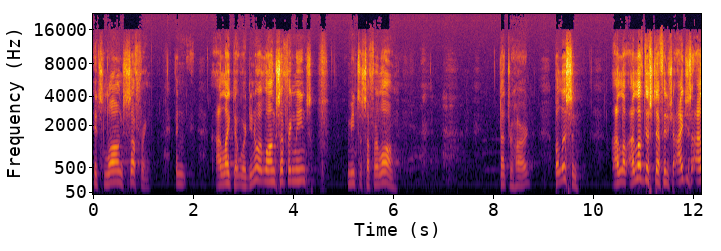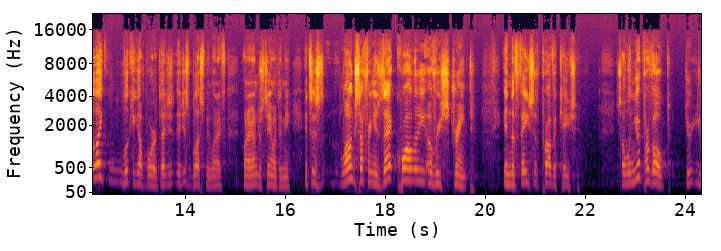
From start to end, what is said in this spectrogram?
It's long suffering. And I like that word. You know what long suffering means? It means to suffer long. Not too hard. But listen, I love, I love this definition. I just I like looking up words. I just they just bless me when I when I understand what they mean. It says long suffering is that quality of restraint in the face of provocation. So when you're provoked, you you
